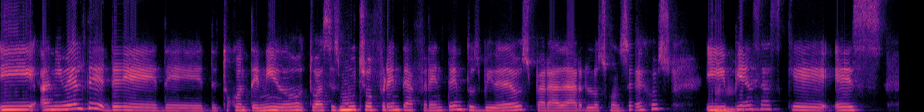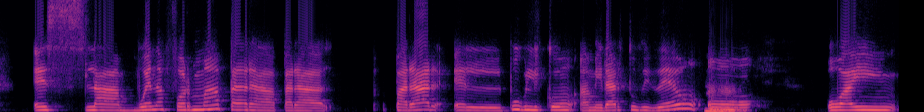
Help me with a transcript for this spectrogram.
Y a nivel de, tu contenido, tú haces mucho frente a frente en tus videos para dar los consejos y piensas que es, es la buena forma para, para parar el público a mirar tu video o, hay,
